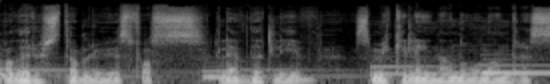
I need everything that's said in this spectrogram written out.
hadde Rustam Louis Foss levd et liv som ikke ligna noen andres.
